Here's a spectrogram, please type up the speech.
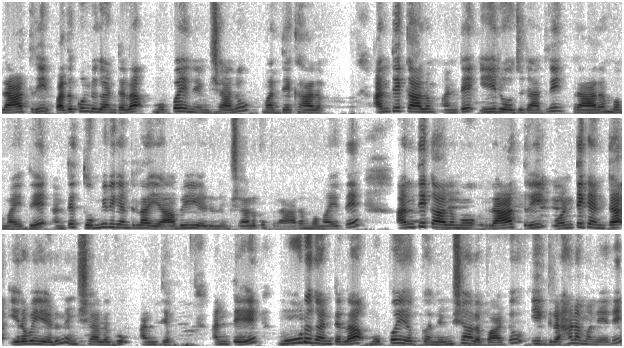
రాత్రి పదకొండు గంటల ముప్పై నిమిషాలు మధ్యకాలం. అంత్యకాలం అంటే ఈ రోజు రాత్రి ప్రారంభమైతే అంటే తొమ్మిది గంటల యాభై ఏడు నిమిషాలకు ప్రారంభమైతే అంత్యకాలము రాత్రి ఒంటి గంట ఇరవై ఏడు నిమిషాలకు అంత్యం. అంటే మూడు గంటల ముప్పై ఒక్క నిమిషాల పాటు ఈ గ్రహణం అనేది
